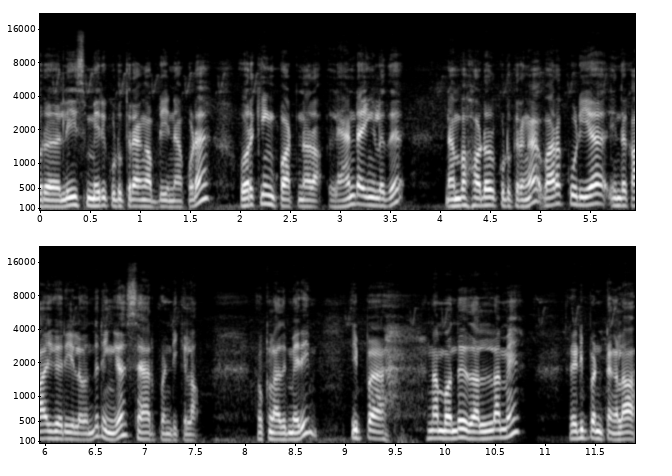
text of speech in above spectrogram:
ஒரு லீஸ் மாரி கொடுக்குறாங்க அப்படின்னா கூட ஒர்க்கிங் பார்ட்னராக லேண்ட் அவங்களது நம்ம ஹார்ட் ஒர்க் கொடுக்குறாங்க. வரக்கூடிய இந்த காய்கறிகளை வந்து நீங்கள் ஷேர் பண்ணிக்கலாம். ஓகேங்களா? அதுமாரி இப்போ நம்ம வந்து இதெல்லாமே ரெடி பண்ணிட்டங்களா?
